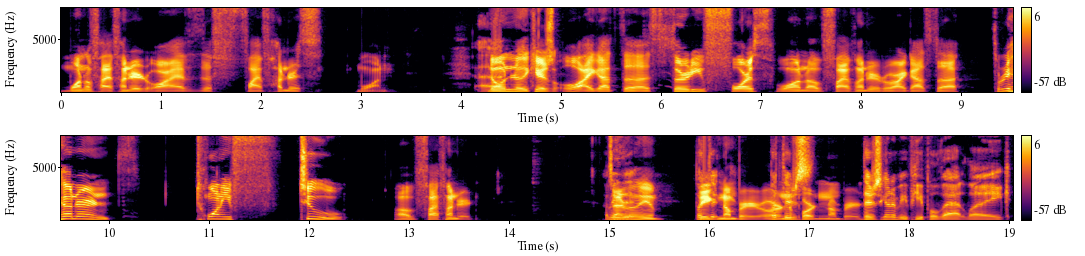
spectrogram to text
one of five hundred, or I have the five hundredth one. Uh, no one really cares. Oh, I got the thirty fourth one of five hundred, or I got the three hundred and twenty two of five hundred. It's mean, not really a big the- number or an important number. There's going to be people that like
